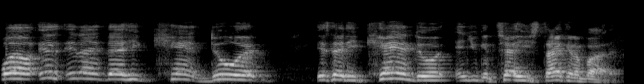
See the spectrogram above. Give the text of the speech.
well, it, it ain't that he can't do it. It's that he can do it, and you can tell he's thinking about it.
